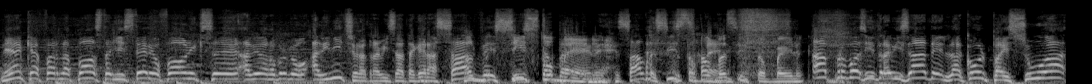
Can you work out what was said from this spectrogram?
Neanche a farla apposta, gli Stereophonics eh, avevano proprio all'inizio una travisata che era Salve, si sto bene. Salve, si sto bene. si sto bene. A proposito di travisate, la colpa è sua.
